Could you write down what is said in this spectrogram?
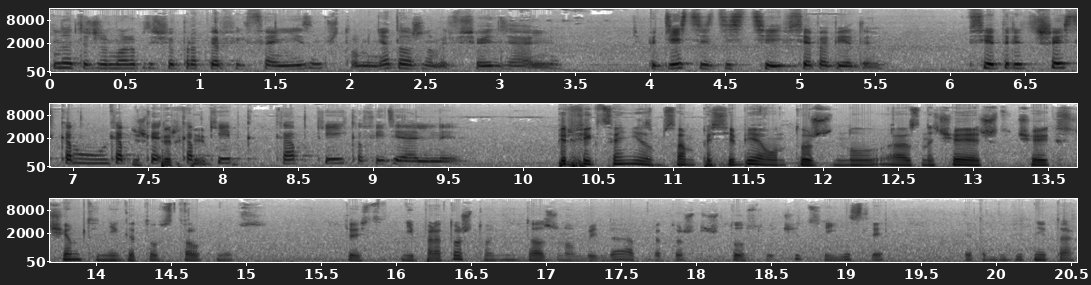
Ну, это же может быть еще про перфекционизм, что у меня должно быть все идеально. Типа 10 из 10, все победы. Все 36 кап ну, кап перф... капкейк капкейков идеальные. Перфекционизм сам по себе, он тоже ну, означает, что человек с чем-то не готов столкнуться. То есть не про то, что не должно быть, да, а про то, что что случится, если это будет не так.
